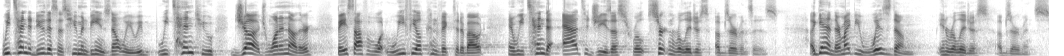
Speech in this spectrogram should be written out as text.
We tend to do this as human beings, don't we? We, we tend to judge one another based off of what we feel convicted about, and we tend to add to Jesus certain religious observances. Again, there might be wisdom in religious observance.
